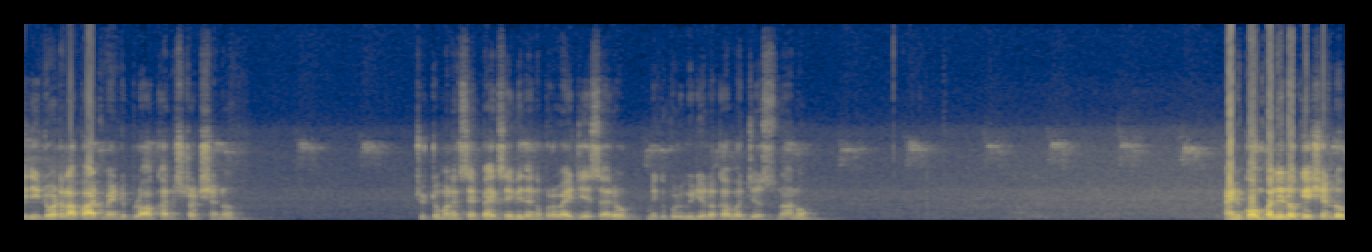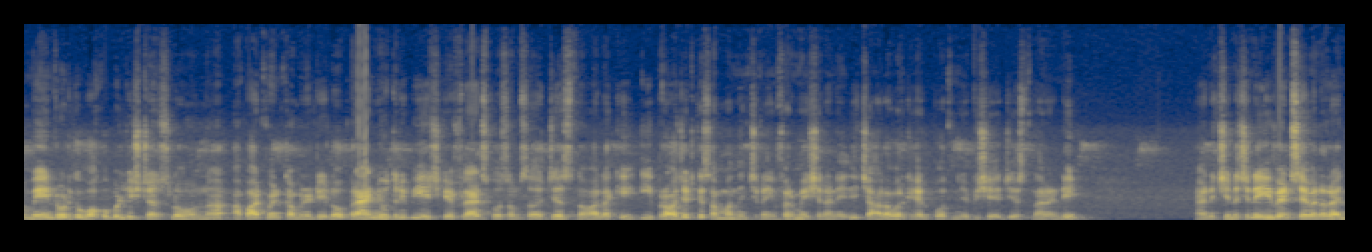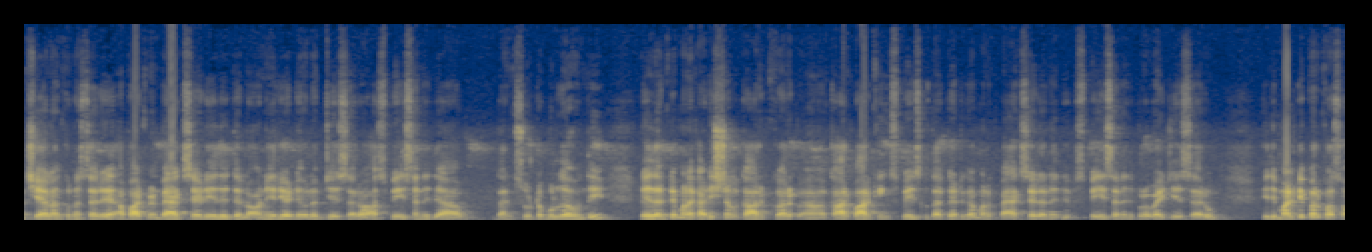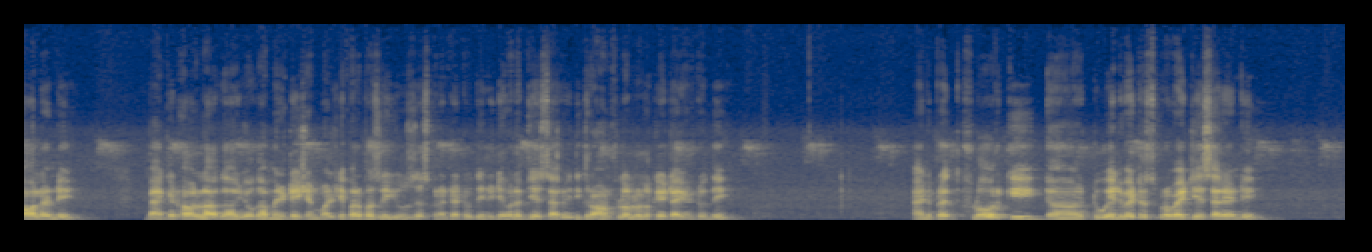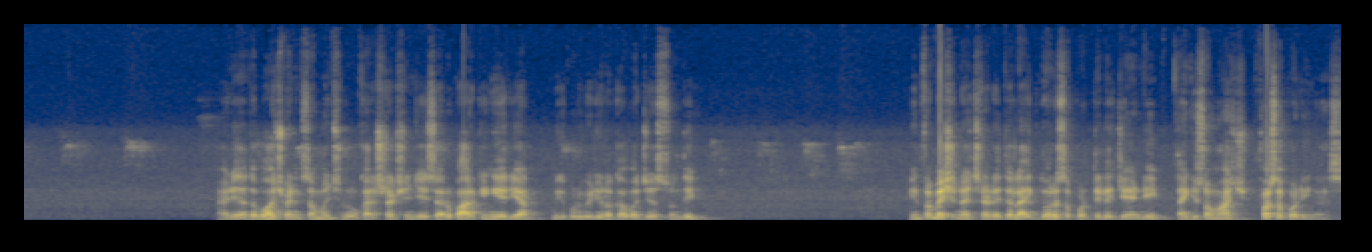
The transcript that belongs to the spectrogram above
ఇది టోటల్ అపార్ట్మెంట్ బ్లాక్ కన్స్ట్రక్షను చుట్టూ మనకు సెట్ బ్యాక్స్ ఏ విధంగా ప్రొవైడ్ చేశారో. మీకు ఇప్పుడు వీడియోలో కవర్ చేస్తున్నాను. అండ్ కోంపల్లి లొకేషన్లో మెయిన్ రోడ్కి వాకబుల్ డిస్టెన్స్లో ఉన్న అపార్ట్మెంట్ కమ్యూనిటీలో brand new three BHK flats కోసం సర్చ్ చేస్తున్న వాళ్ళకి ఈ ప్రాజెక్ట్కి సంబంధించిన ఇన్ఫర్మేషన్ అనేది చాలా వరకు హెల్ప్ అవుతుందని చెప్పి షేర్ చేస్తున్నానండి. అండ్ చిన్న చిన్న ఈవెంట్స్ ఏమైనా రన్ చేయాలనుకున్నా సరే అపార్ట్మెంట్ బ్యాక్ సైడ్ ఏదైతే లాన్ ఏరియా డెవలప్ చేశారో ఆ స్పేస్ అనేది దానికి సూటబుల్గా ఉంది. లేదంటే మనకు additional car car car parking స్పేస్కి తగ్గట్టుగా మనకు బ్యాక్ సైడ్ అనేది స్పేస్ అనేది ప్రొవైడ్ చేశారు. ఇది మల్టీపర్పస్ హాల్ అండి. బ్యాంకెట్ హాల్ లాగా యోగా మెడిటేషన్ మల్టీపర్పస్గా యూజ్ చేసుకునేటట్టు దీన్ని డెవలప్ చేశారు. ఇది గ్రౌండ్ ఫ్లోర్లో లొకేట్ అయి ఉంటుంది. అండ్ ప్రతి ఫ్లోర్కి టూ ఎలివేటర్స్ ప్రొవైడ్ చేశారండి. అండ్ ఇదంతా వాచ్మెన్కి సంబంధించిన రూమ్ కన్స్ట్రక్షన్ చేశారు. పార్కింగ్ ఏరియా మీకు ఇప్పుడు వీడియోలో కవర్ చేస్తుంది. ఇన్ఫర్మేషన్ నచ్చినట్టయితే లైక్ ద్వారా సపోర్ట్ తెలియజేయండి. Thank you so much for supporting us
